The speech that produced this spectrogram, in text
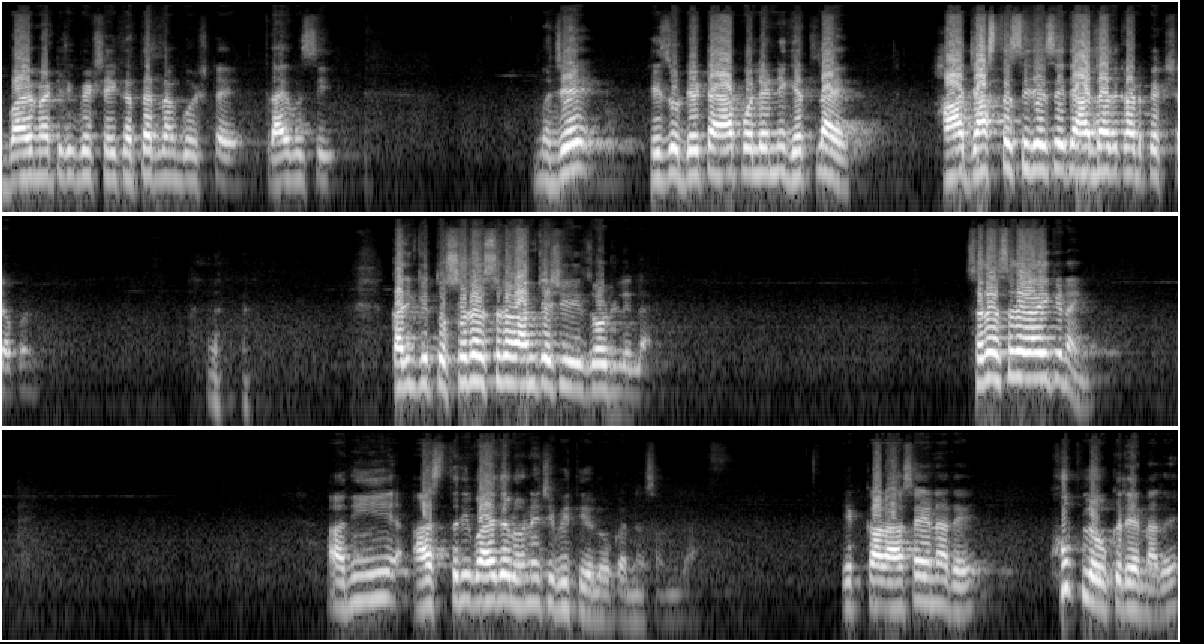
बायोमॅट्रिकपेक्षा ही खतरनाक गोष्ट आहे. प्रायव्हसी म्हणजे हे जो डेटा ऍपवाल्यांनी घेतलाय हा जास्त सिरियस आहे त्या आधार कार्डपेक्षा पण. कारण की तो सरळ सरळ आमच्याशी जोडलेला आहे. सरळ सरळ आहे की नाही? आणि आज तरी व्हायरल होण्याची भीती आहे लोकांना समजा. एक काळ असा येणार आहे खूप लवकर येणार आहे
